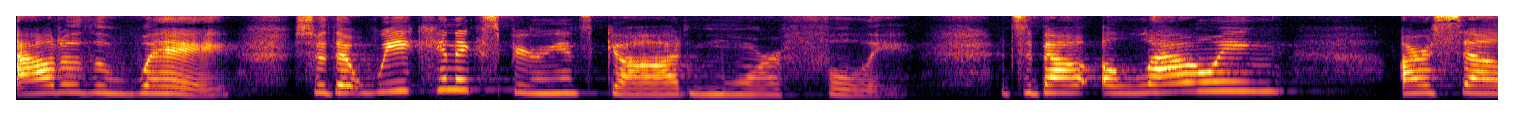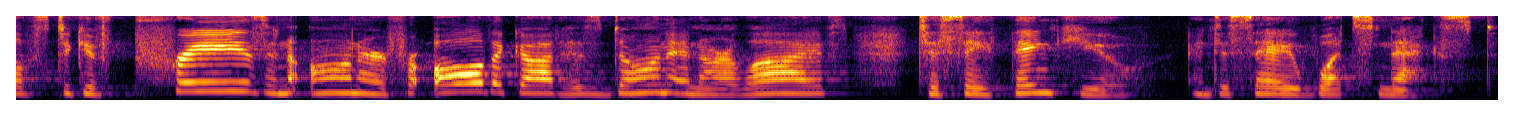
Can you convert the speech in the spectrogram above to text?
out of the way so that we can experience God more fully. It's about allowing ourselves to give praise and honor for all that God has done in our lives, to say thank you, and to say, what's next?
